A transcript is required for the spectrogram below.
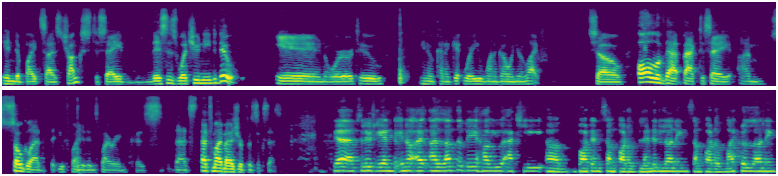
into bite sized chunks to say, this is what you need to do in order to, you know, kind of get where you want to go in your life. So all of that back to say, I'm so glad that you find it inspiring because that's that's my measure for success. Yeah, absolutely. And you know, I, I love the way how you actually uh, brought in some part of blended learning, some part of micro learning,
